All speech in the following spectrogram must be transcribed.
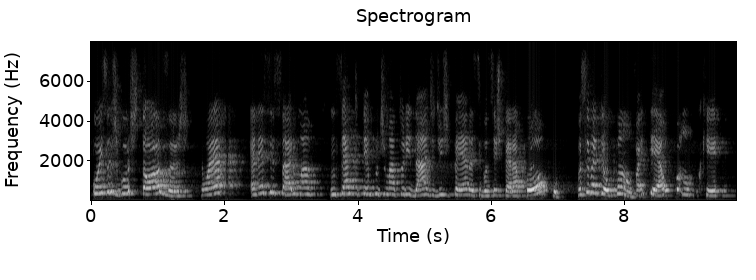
coisas gostosas, não é? É necessário uma- um certo tempo de maturidade, de espera. Se você espera pouco, você vai ter o pão? Vai ter é o pão, porque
